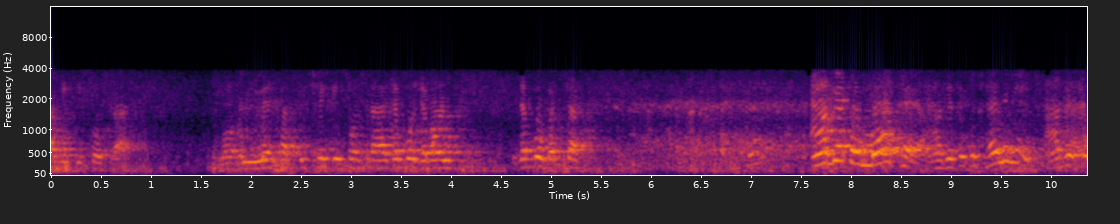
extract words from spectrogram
आगे की सोच रहा है। वो हमेशा पीछे की सोच रहा है, जब वो जवान जब वो बच्चा आगे तो मौत है, आगे तो कुछ है नहीं, आगे तो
